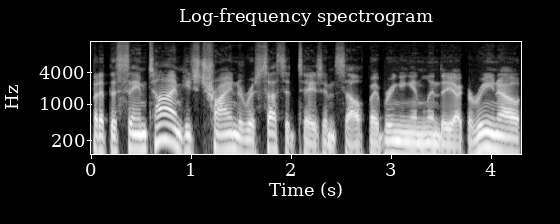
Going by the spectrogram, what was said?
But at the same time, he's trying to resuscitate himself by bringing in Linda Yaccarino,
